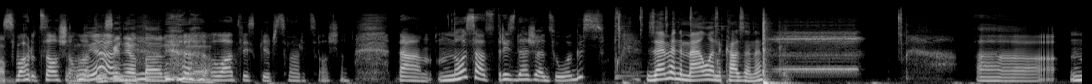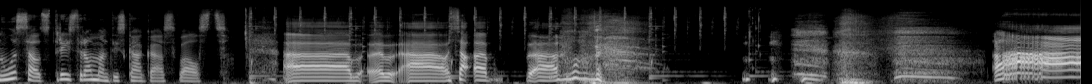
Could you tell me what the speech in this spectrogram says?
svaru celšana. Nu, jā, Latvijas... jau tā ir. Latvijas ir svaru celšana. Tā, nosauc trīs dažādas ogas. Zemene, melna, kazana. Uh, nosauc trīs romantiskākās valsts. Uh, uh, uh, sa, uh, uh. ah!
